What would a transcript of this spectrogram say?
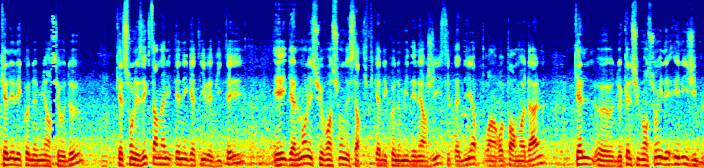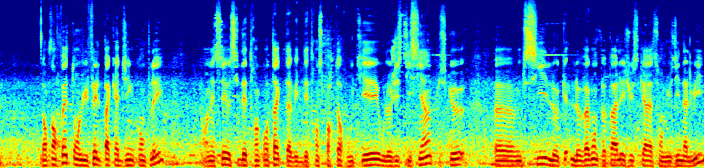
quelle est l'économie en CO2, quelles sont les externalités négatives évitées et également les subventions des certificats d'économie d'énergie, c'est-à-dire pour un report modal, euh, de quelle subvention il est éligible. Donc en fait, on lui fait le packaging complet. On essaie aussi d'être en contact avec des transporteurs routiers ou logisticiens, puisque euh, si le, wagon ne peut pas aller jusqu'à son usine à lui,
